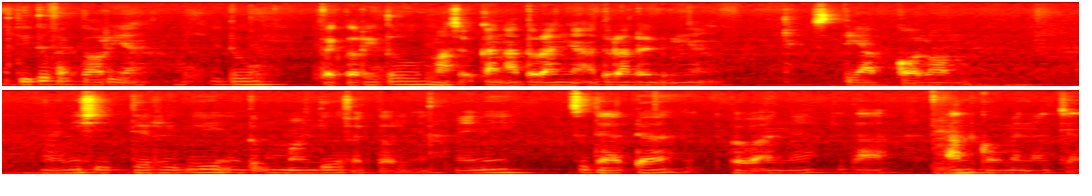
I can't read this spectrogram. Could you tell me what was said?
Tadi itu factory ya. Itu factory itu masukkan aturannya aturan randomnya. Setiap kolom. Nah ini si dir ini untuk memanggil factory-nya nah ini sudah ada bawaannya. Kita uncomment aja.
